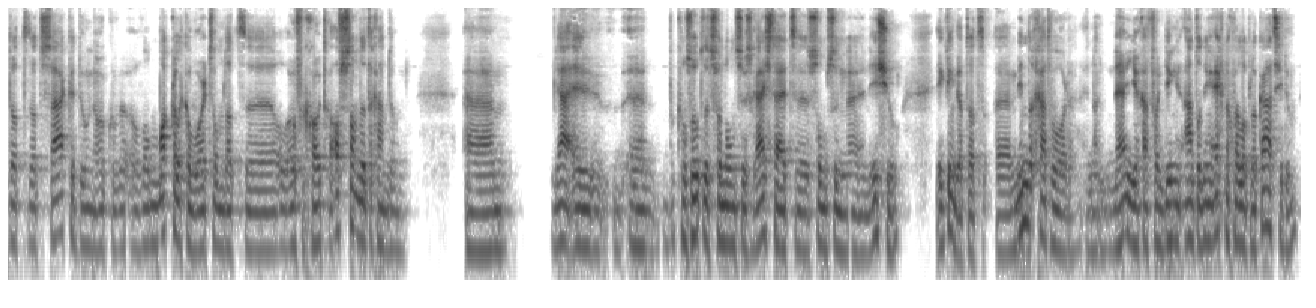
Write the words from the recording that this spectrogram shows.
dat, dat zaken doen ook wel, makkelijker wordt om dat uh, over grotere afstanden te gaan doen. Um, ja, uh, uh, consultants van ons is reistijd uh, soms een, een, issue. Ik denk dat dat minder gaat worden. En nee, je gaat voor een aantal dingen echt nog wel op locatie doen.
